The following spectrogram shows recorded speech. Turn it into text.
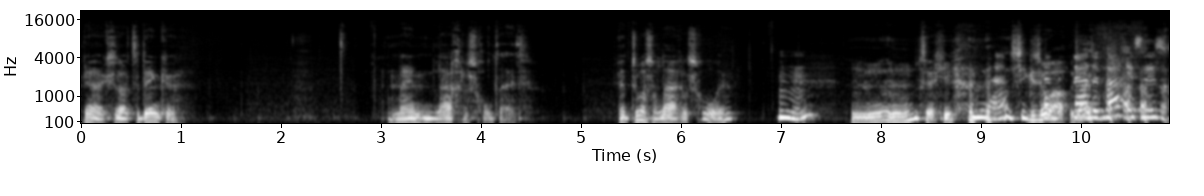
Ja, ik zit nou te denken. Mijn lagere schooltijd. En toen was een lagere school, hè? Mm -hmm. Mm -hmm, zeg je? Ja. Zie ik zo en, oud nou, De vraag is dus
